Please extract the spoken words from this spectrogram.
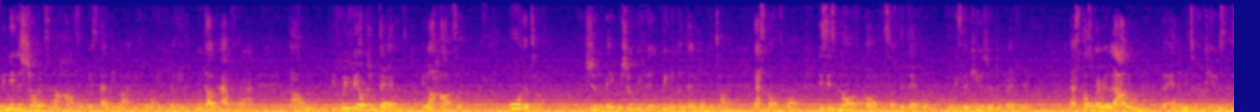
we need assurance in our hearts that we're standing right before Him. But if we don't have that, um, if we feel condemned in our hearts all the time, it shouldn't be. We shouldn't be feeling condemned all the time. That's not of God. This is not of God. It's of the devil, who is the accuser of the brethren. That's because we're allowing the enemy to accuse us.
